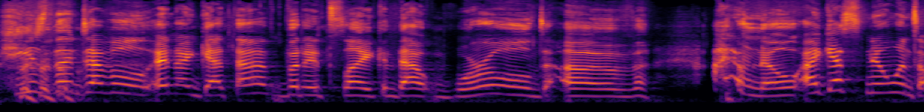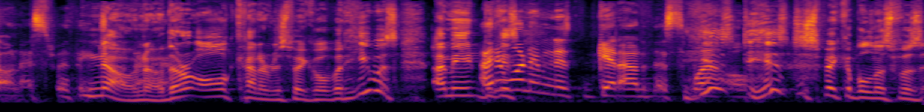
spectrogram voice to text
He's, the devil, and I get that, but it's like that world of I don't know. I guess no one's honest with each no, other. no, they're all kind of despicable. But he was, I mean, I don't want him to get out of this well. his, his despicableness was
